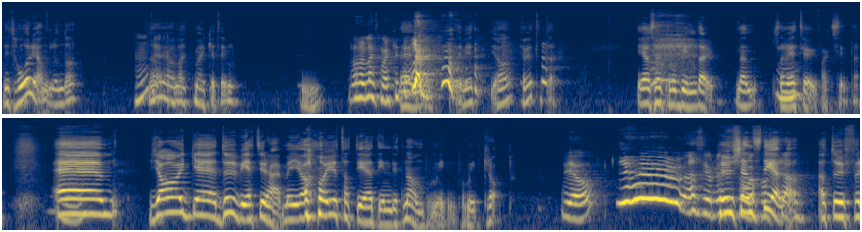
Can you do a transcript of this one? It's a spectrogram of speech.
Ditt hår är annorlunda. Mm, det är jag har lagt märke till. Vad har du lagt märke Nej, till? jag vet, ja, jag vet inte. Jag har sett det på bilder, men sen Mm. vet jag ju faktiskt inte. Ehm, jag, eh, du vet ju det här, men jag har ju tatuerat in ditt namn på min, på min kropp. Ja. Juhu! Alltså jag blev Hur så känns det då? Att du är för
